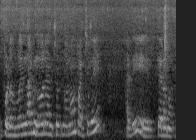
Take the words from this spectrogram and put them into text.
ఇప్పుడు ఇందాక నూనె ఎంచుకున్నాను పచ్చడి అది తిరమక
